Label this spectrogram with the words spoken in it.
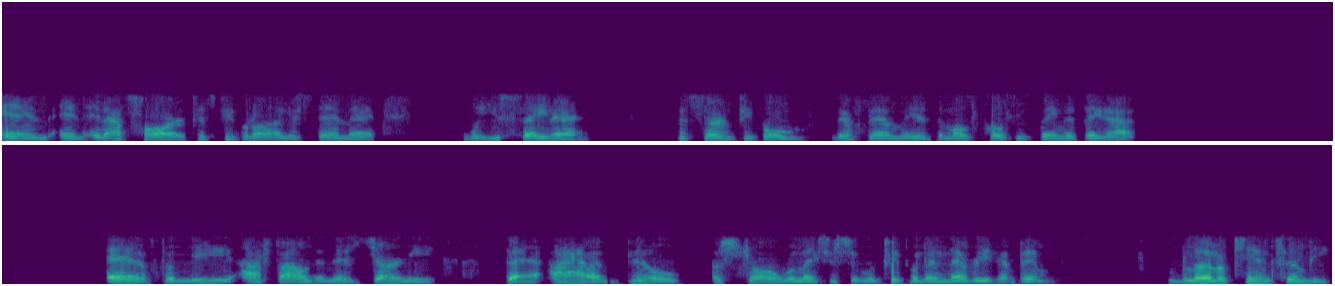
And and and that's hard because people don't understand that when you say that, to certain people, their family is the most closest thing that they got. And for me, I found in this journey that I have built a strong relationship with people that never even been blood or kin to me,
